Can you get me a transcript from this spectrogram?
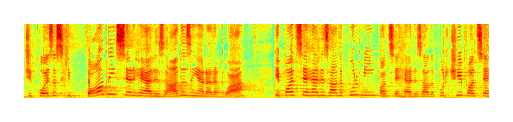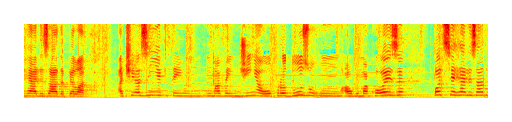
de coisas que podem ser realizadas em Araranguá e pode ser realizada por mim, pode ser realizada por ti, pode ser realizada pela a tiazinha que tem um, uma vendinha ou produz um, alguma coisa, pode ser realizado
